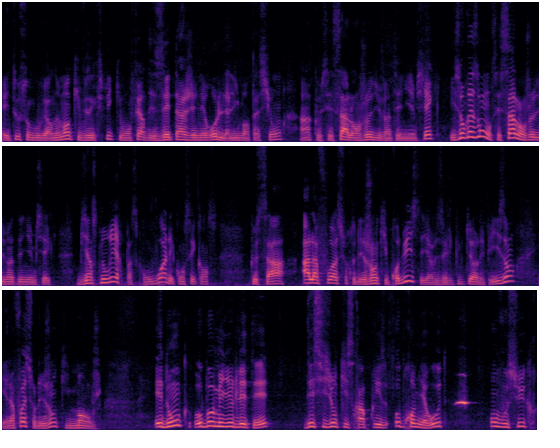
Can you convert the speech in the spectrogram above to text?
et tout son gouvernement qui vous expliquent qu'ils vont faire des états généraux de l'alimentation, hein, que c'est ça l'enjeu du 21e siècle. Ils ont raison, c'est ça l'enjeu du 21e siècle. Bien se nourrir parce qu'on voit les conséquences que ça a à la fois sur les gens qui produisent, c'est-à-dire les agriculteurs, les paysans, et à la fois sur les gens qui mangent. Et donc, au beau milieu de l'été, décision qui sera prise au 1er août, on vous sucre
